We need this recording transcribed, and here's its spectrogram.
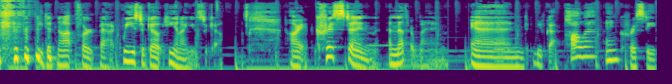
he did not flirt back. We used to go, he and I used to go. All right, Kristen, another one. And we've got Paula and Christy.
